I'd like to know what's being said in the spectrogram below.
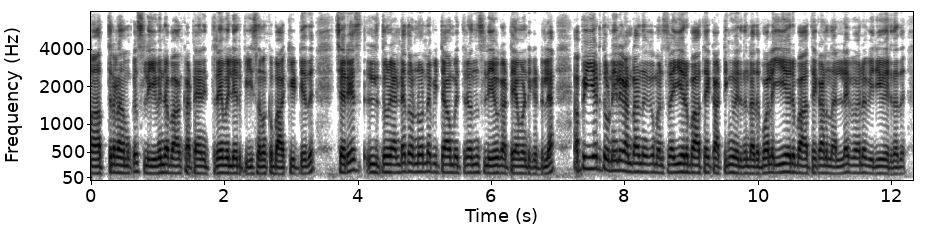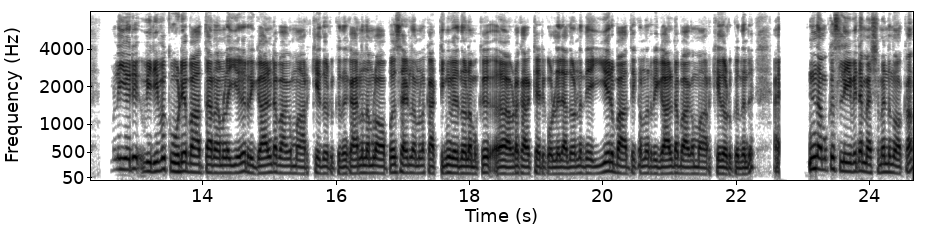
മാത്രമാണ് നമുക്ക് സ്ലീവിന്റെ ഭാഗം കട്ട് ചെയ്യാൻ ഇത്രയും വലിയൊരു പീസ് നമുക്ക് ബാക്കി കിട്ടിയത്. ചെറിയ രണ്ട് തൊണ്ണൂറിന്റെ ബിറ്റ് ആകുമ്പോൾ ഇത്രയൊന്നും സ്ലീവ് കട്ട് ചെയ്യാൻ വേണ്ടി കിട്ടില്ല. അപ്പോൾ ഈ ഒരു തുണിയിൽ കണ്ടാൽ നിങ്ങൾക്ക് മനസ്സിലായി ഈ ഒരു ഭാഗത്തേക്ക് കട്ടിങ് വരുന്നുണ്ട്. അതുപോലെ ഈ ഒരു ഭാഗത്തേക്കാണ് നല്ല പോലെ വിരിവ് വരുന്നത്. നമ്മൾ ഈ ഒരു വിരിവ് കൂടിയ ഭാഗത്താണ് നമ്മൾ ഈ ഒരു റിഗാളിന്റെ ഭാഗം മാർക്ക് ചെയ്ത് കൊടുക്കുന്നത്. കാരണം നമ്മൾ ഓപ്പോസിറ്റ് സൈഡിൽ നമ്മൾ കട്ടിങ് വരുന്നതുകൊണ്ട് നമുക്ക് അവിടെ കറക്റ്റ് ആയിട്ട് കൊള്ളില്ല. അതുകൊണ്ട് ഈ ഒരു ഭാഗത്തേക്ക് നമ്മൾ റിഗാളിന്റെ ഭാഗം മാർക്ക് ചെയ്ത് കൊടുക്കുന്നുണ്ട്. ഇനി നമുക്ക് സ്ലീവിന്റെ മെഷർമെന്റ് നോക്കാം.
